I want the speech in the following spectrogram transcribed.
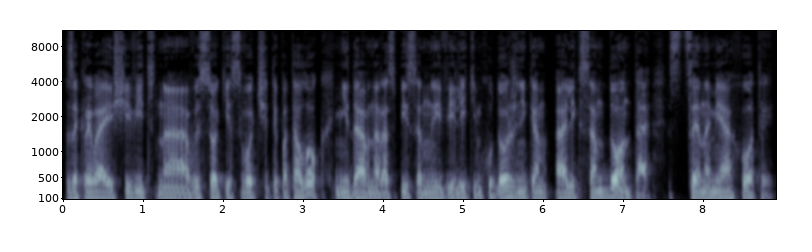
закрывающий вид на высокий сводчатый потолок, недавно расписанный великим художником Алексом Донта сценами охоты,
